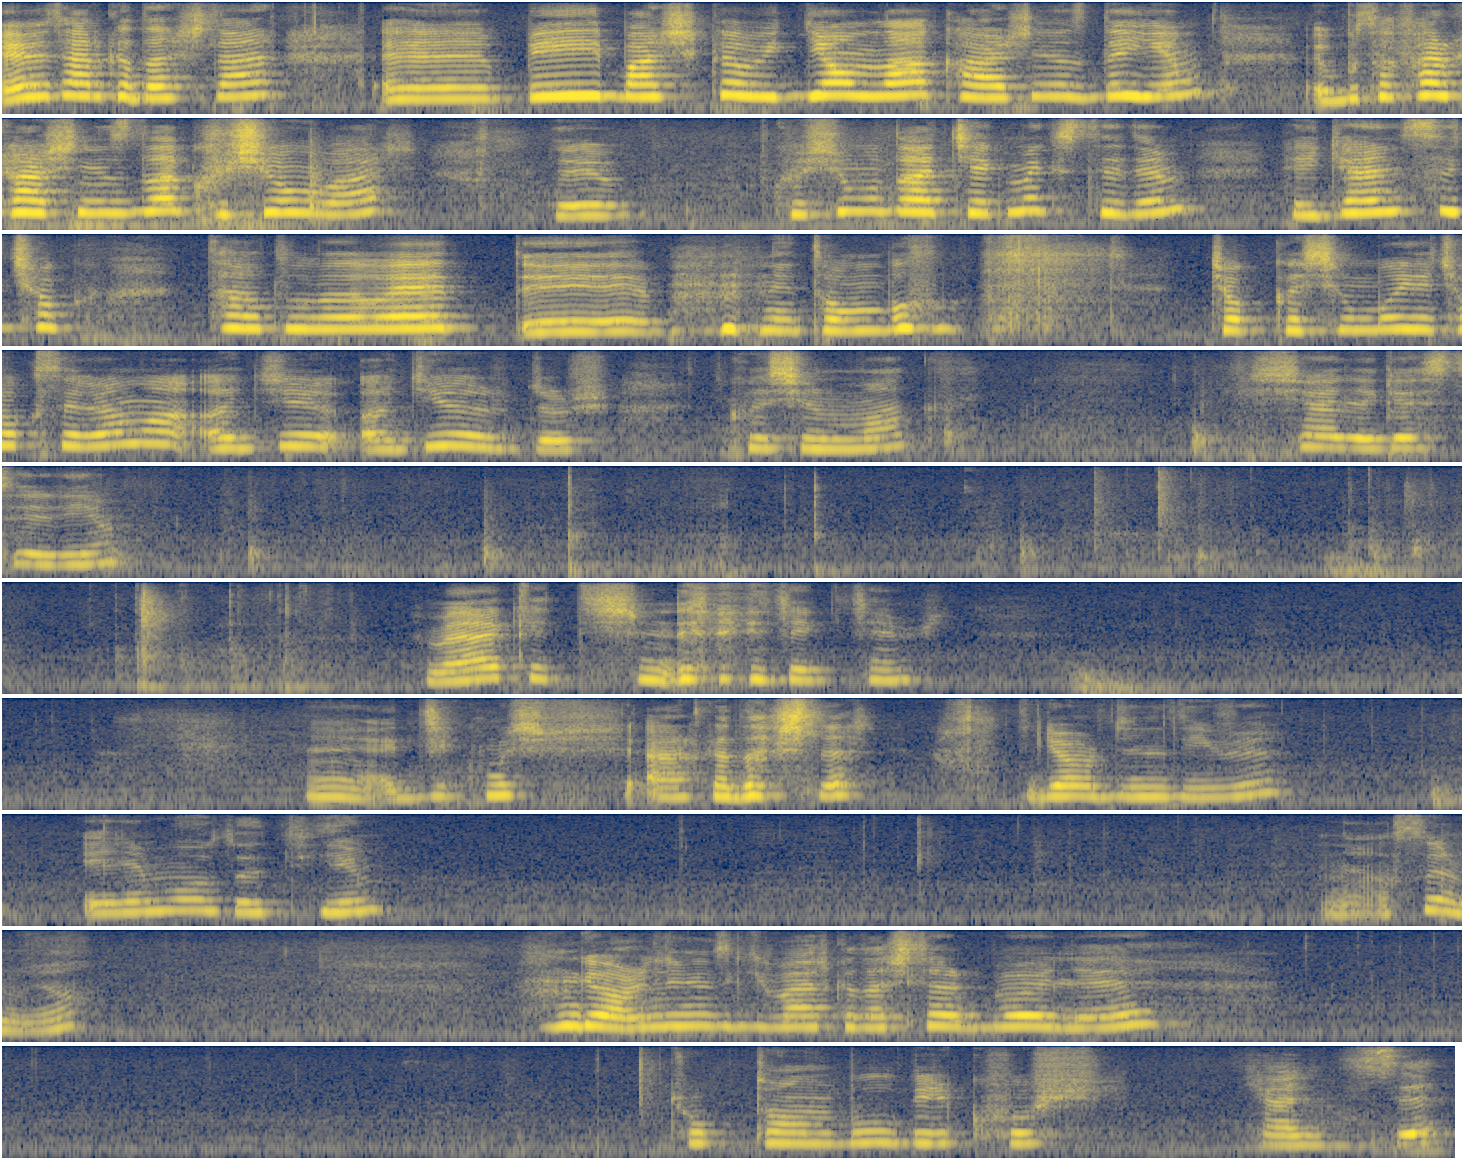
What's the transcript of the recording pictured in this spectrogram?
Evet arkadaşlar e, bir başka videomla karşınızdayım. E, Bu sefer karşınızda kuşum var. E, Kuşumu da çekmek istedim. Kendisi çok tatlı ve tombul. Çok kaşınmayı da çok sever ama acı acıyordur kaşınmak. Şöyle göstereyim. Merak etti şimdi çekeceğim. He, acıkmış arkadaşlar. Gördüğünüz gibi. Elimi uzatayım. Ne ısırmıyor. Gördüğünüz gibi arkadaşlar böyle çok tombul bir kuş kendisi.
